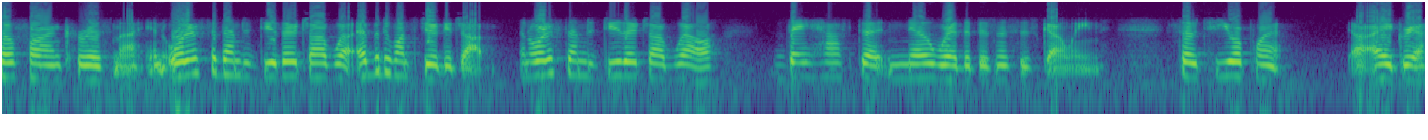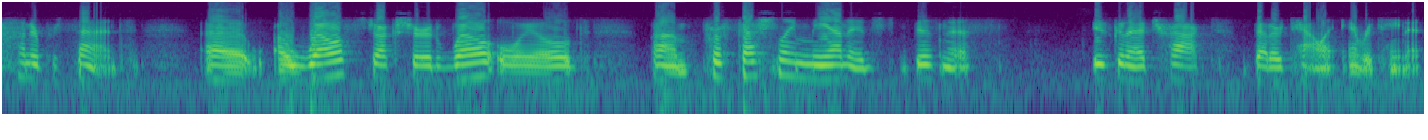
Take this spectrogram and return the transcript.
so far in charisma. In order for them to do their job well, everybody wants to do a good job. In order for them to do their job well, they have to know where the business is going. So, to your point, I agree 100%. Uh, a well structured, well oiled, um, professionally managed business is going to attract better talent and retain it.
